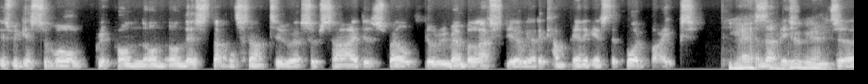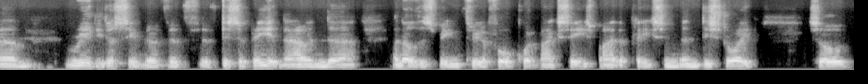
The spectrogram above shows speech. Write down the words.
as we get some more grip on, on, on this, that'll start to uh, subside as well. You'll remember last year we had a campaign against the quad bikes. Yes, and that issue yeah. um, really does seem to have, have, have disappeared now. And uh, I know there's been three or four quad bikes seized by the police and, and destroyed. So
